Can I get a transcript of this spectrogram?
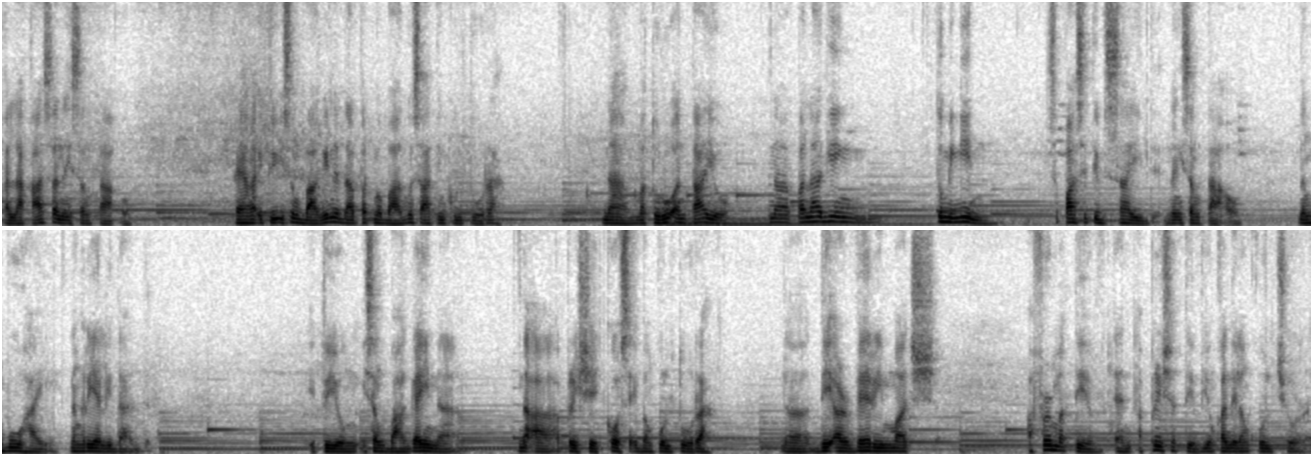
kalakasan ng isang tao. Kaya nga ito yung isang bagay na dapat mabago sa ating kultura. Na maturuan tayo na palaging tumingin sa positive side ng isang tao, ng buhay, ng realidad. Ito yung isang bagay na na-appreciate ko sa ibang kultura na they are very much affirmative and appreciative yung kanilang culture.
